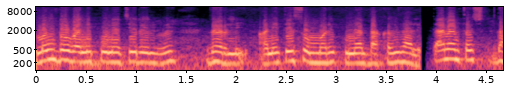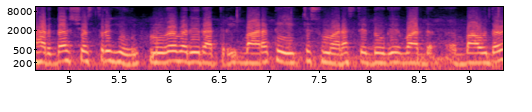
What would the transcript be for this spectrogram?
मग दोघांनी पुण्याची रेल्वे धरली आणि ते सोमवारी पुण्यात दाखल झाले. त्यानंतर धारदार शस्त्र घेऊन मंगळवारी रात्री बारा ते एकच्या सुमारास ते दोघे वाद बावदळ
